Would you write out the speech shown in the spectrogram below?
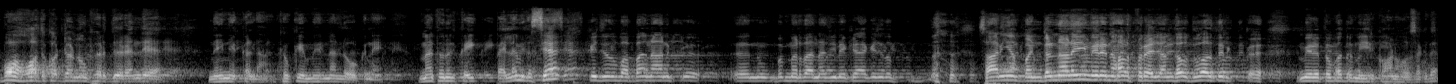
ਬਹੁਤ ਕੱਢਣ ਨੂੰ ਫਿਰਦੇ ਰਹਿੰਦੇ ਆ। ਨਹੀਂ ਨਿਕਲਣਾ, ਕਿਉਂਕਿ ਮੇਰੇ ਨਾਲ ਲੋਕ ਨੇ। ਮੈਂ ਤੁਹਾਨੂੰ ਕਈ ਪਹਿਲਾਂ ਵੀ ਦੱਸਿਆ ਕਿ ਜਦੋਂ ਬਾਬਾ ਨਾਨਕ ਨੂੰ ਮਰਦਾਨਾ ਜੀ ਨੇ ਕਿਹਾ ਕਿ ਜਦੋਂ ਸਾਰੀਆਂ ਵੰਡਣ ਨਾਲ ਹੀ ਮੇਰੇ ਨਾਲ ਤੁਰਿਆ ਜਾਂਦਾ, ਉਦੋਂ ਬਾਅਦ ਫਿਰ ਮੇਰੇ ਤੋਂ ਵੱਧ ਅਮੀਰ ਕੌਣ ਹੋ ਸਕਦਾ?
